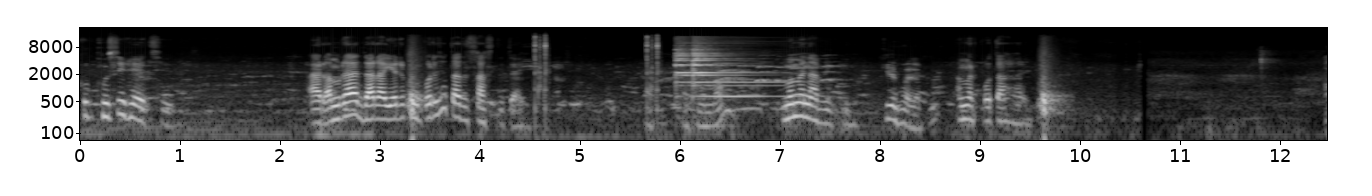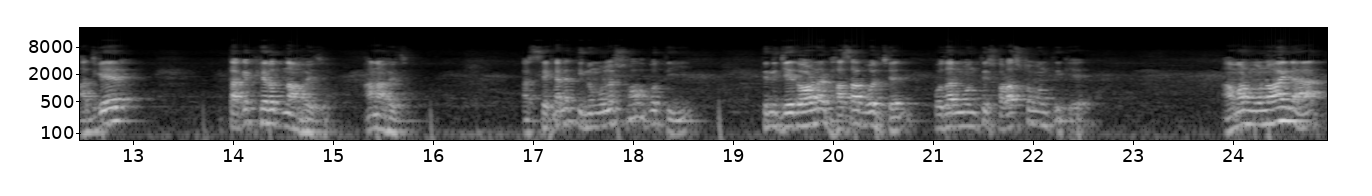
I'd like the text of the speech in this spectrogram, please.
খুব খুশি হয়েছি। আর আমরা যারা এরকম করেছে তাদের শাস্তি চাই। মোমেনা বিবি। কে ভাই আপনি আমার পোতা হয়। আজকে তাকে ফেরত নেওয়া হয়েছে, আনা হয়েছে। আর সেখানে তৃণমূলের সভাপতি, তিনি যে ধরনের ভাষা বলছেন, প্রধানমন্ত্রী, স্বরাষ্ট্রমন্ত্রীকে, আমার মনে হয় না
